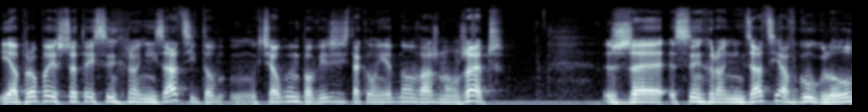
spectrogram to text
I a propos jeszcze tej synchronizacji, to mm, chciałbym powiedzieć taką jedną ważną rzecz, że synchronizacja w Google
